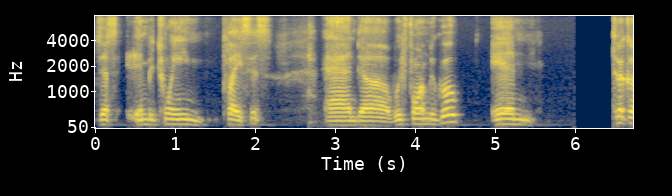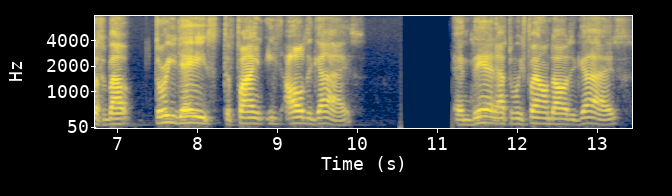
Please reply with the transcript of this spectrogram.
just in between places, and uh, we formed a group. And took us about three days to find all the guys. And then after we found all the guys,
